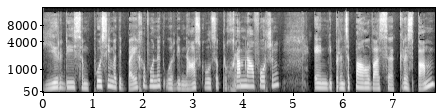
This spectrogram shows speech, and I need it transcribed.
hierdie simposium wat ek bygewoon het oor die naskoolse programnavorsing en die prinsipaal was uh, Chris Bam.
